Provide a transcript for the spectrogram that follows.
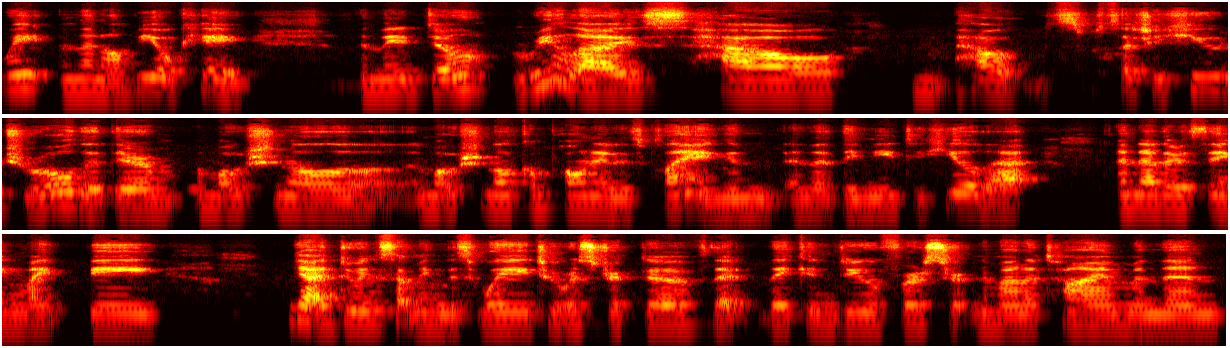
weight and then I'll be okay. And they don't realize how how such a huge role that their emotional emotional component is playing and, and that they need to heal that Another thing might be, yeah, doing something that's way too restrictive that they can do for a certain amount of time. And then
